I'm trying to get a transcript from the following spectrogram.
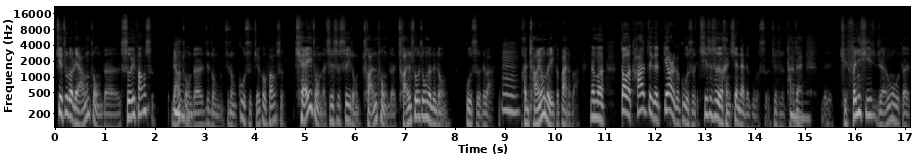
借助了两种的思维方式，两种的这种这种故事结构方式。前一种呢，其实是一种传统的传说中的那种。故事对吧？嗯，很常用的一个办法。那么到了他这个第二个故事，其实是很现代的故事，就是他在呃去分析人物的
